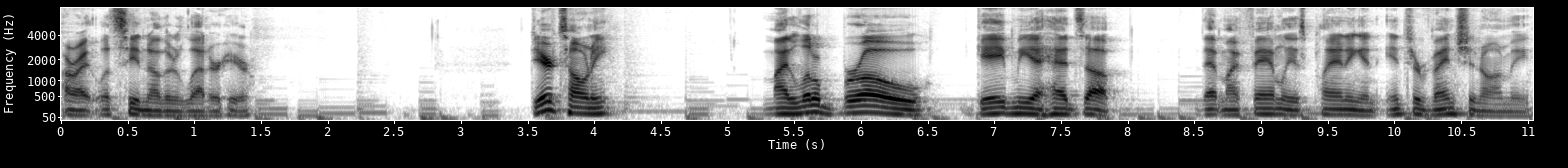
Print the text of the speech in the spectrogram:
All right, let's see another letter here. Dear Tony, my little bro gave me a heads up that my family is planning an intervention on me.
